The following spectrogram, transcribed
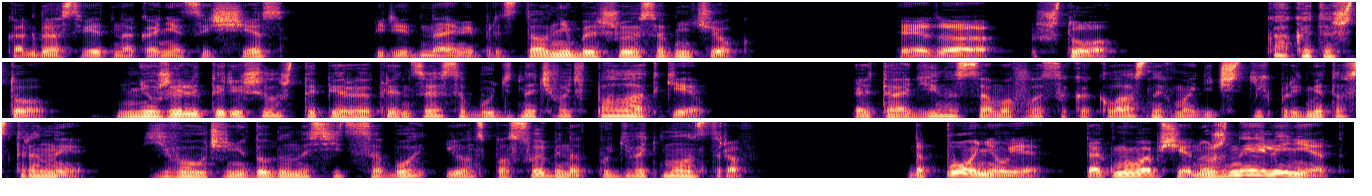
Когда свет наконец исчез, перед нами предстал небольшой особнячок. «Это что?» «Как это что? Неужели ты решил, что первая принцесса будет ночевать в палатке?» Это один из самых высококлассных магических предметов страны. Его очень удобно носить с собой, и он способен отпугивать монстров. «Да понял я. Так мы вообще нужны или нет?»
